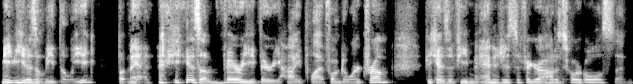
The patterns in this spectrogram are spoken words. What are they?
maybe he doesn't lead the league, but man, he has a very, very high platform to work from. Because if he manages to figure out how to score goals, then,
